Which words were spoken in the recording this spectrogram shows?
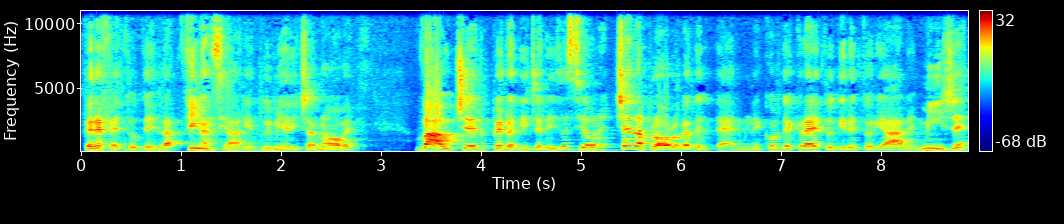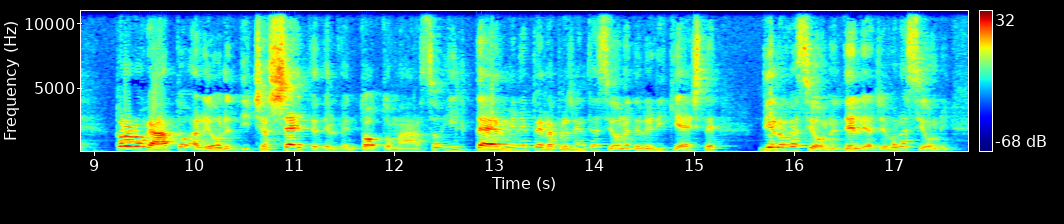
per effetto della finanziaria 2019. Voucher per la digitalizzazione c'è la proroga del termine col decreto direttoriale Mise prorogato alle ore 17 del 28 marzo il termine per la presentazione delle richieste di erogazione delle agevolazioni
